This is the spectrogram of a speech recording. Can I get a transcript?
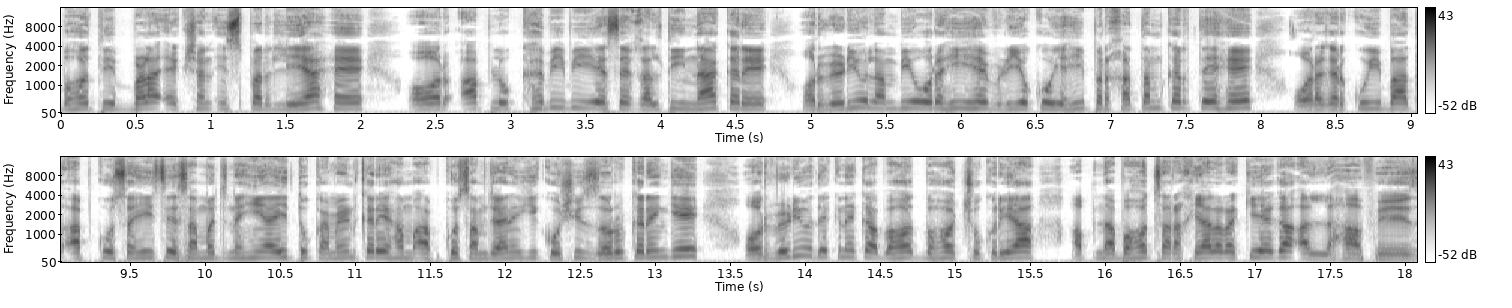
بہت ہی بڑا ایکشن اس پر لیا ہے۔ اور آپ لوگ کبھی بھی ایسے غلطی نہ کرے اور ویڈیو لمبی ہو رہی ہے، ویڈیو کو یہی پر ختم کرتے ہیں۔ اور اگر کوئی بات آپ کو صحیح سے سمجھ نہیں آئی تو کمنٹ کریں، ہم آپ کو سمجھانے کی کوشش ضرور کریں گے اور ویڈیو دیکھنے کا بہت بہت شکریہ۔ اپنا بہت سارا خیال رکھیے گا۔ اللہ حافظ۔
